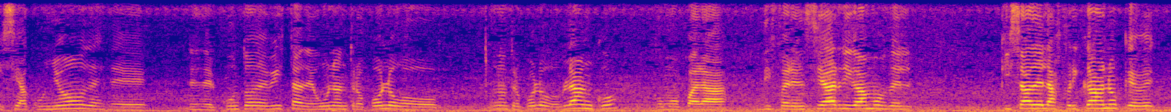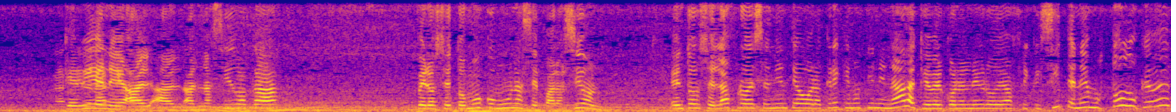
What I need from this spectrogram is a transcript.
y se, acuñó desde, desde el punto de vista de un antropólogo, un antropólogo blanco, como para diferenciar, digamos, del quizá del africano que, que viene al, nacido acá, pero se tomó como una separación. Entonces el afrodescendiente ahora cree que no tiene nada que ver con el negro de África y sí tenemos todo que ver.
